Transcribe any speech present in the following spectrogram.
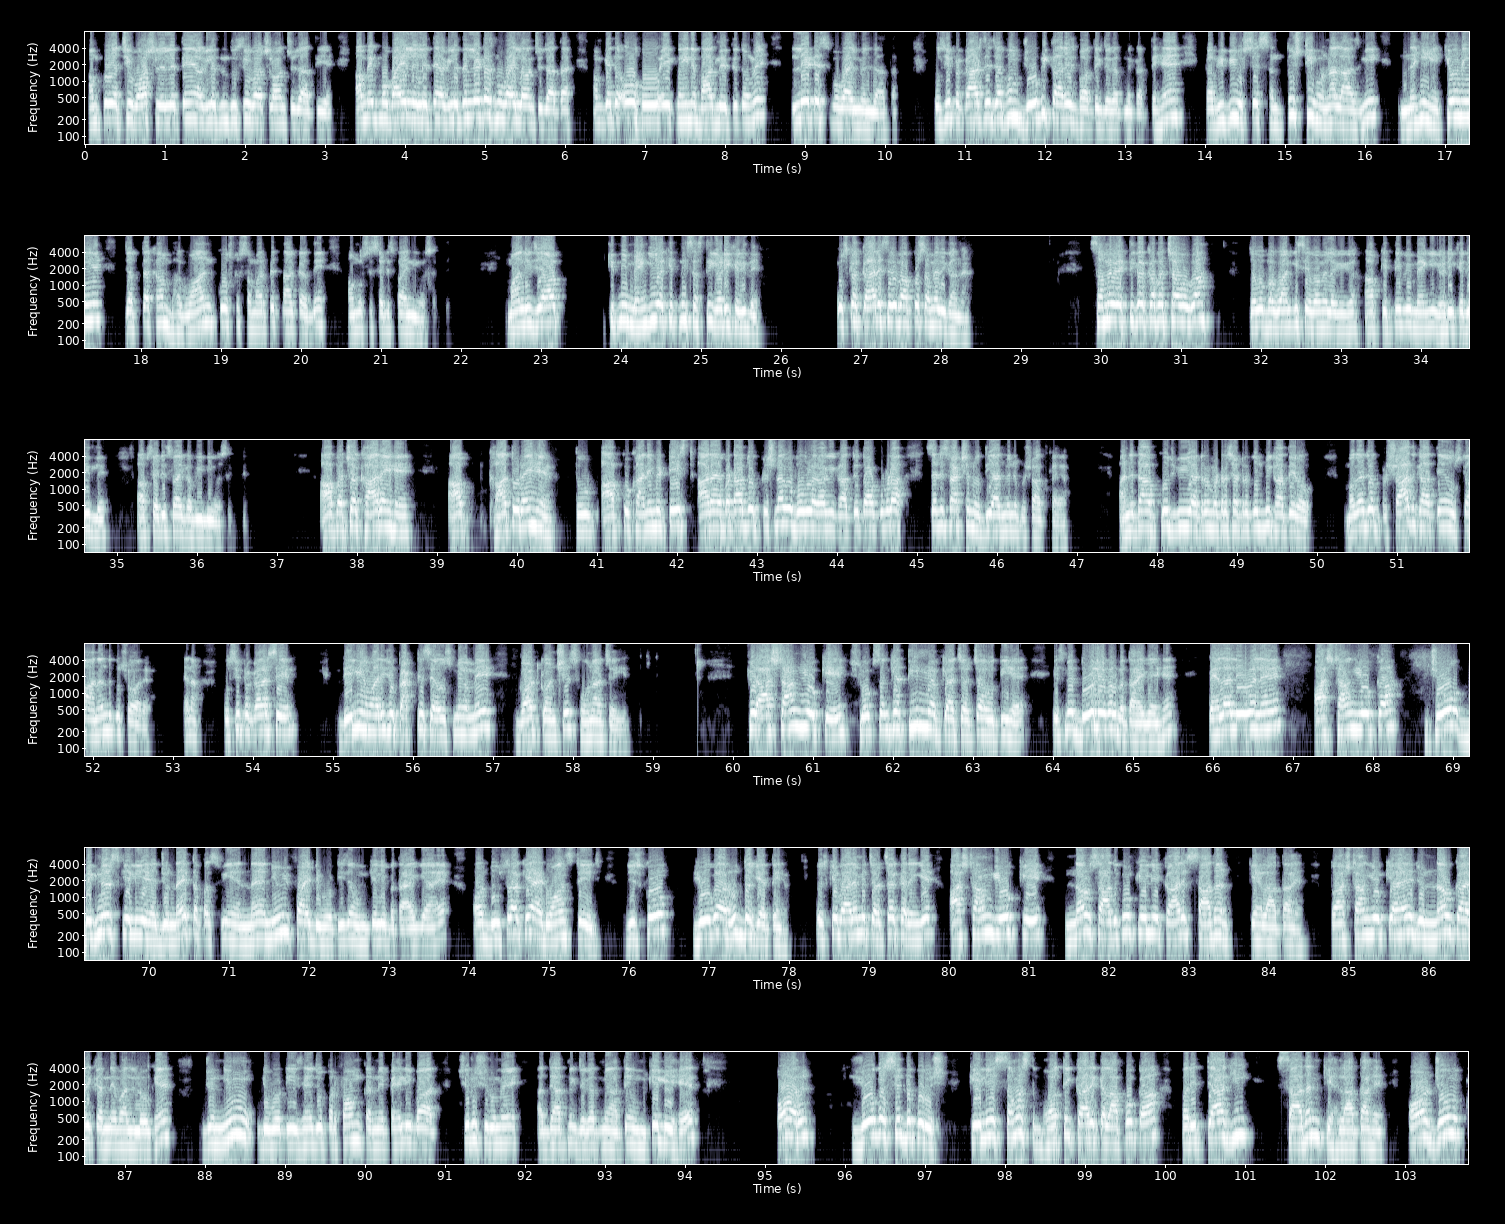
हम कोई अच्छी वॉच ले लेते हैं, अगले दिन दूसरी वॉच लॉन्च हो जाती है। हम एक मोबाइल ले लेते हैं, अगले दिन लेटेस्ट मोबाइल लॉन्च हो जाता है। हम कहते हैं, ओहो, एक महीने बाद लेते तो हमें लेटेस्ट मोबाइल मिल जाता। उसी प्रकार से जब हम जो भी कार्य इस भौतिक जगत में करते हैं, कभी भी उससे संतुष्टि होना लाजमी नहीं है। क्यों नहीं है? जब तक हम भगवान को उसको समर्पित ना कर दें, हम उससे सेटिस्फाई नहीं हो सकते। मान लीजिए आप कितनी महँगी या कितनी सस्ती घड़ी खरीदें। उसका कार्य सिर्फ़ आपको समय दिखाना है। समय व्यक्ति का कब अच्छा होगा? जब वो भगवान की सेवा में लगेगा। आप कितनी भी महँगी घड़ी खरीद लें, आप सेटिस्फाई कभी नहीं हो सकते। आप अच्छा खा रहे हैं, आप खा तो रहे हैं तो आपको खाने में टेस्ट आ रहा है बट आप जब कृष्णा को भोग लगा के खाते हो तो आपको बड़ा सेटिस्फेक्शन होती है, आज मैंने प्रसाद खाया। अन्यथा आप कुछ भी अटर मटर शटर कुछ भी खाते रहो, मगर जब प्रसाद खाते हैं, उसका आनंद कुछ और है है ना? उसी प्रकार से डेली हमारी जो प्रैक्टिस है, उसमें हमें गॉड कॉन्शियस होना चाहिए। फिर अष्टांग योग के श्लोक संख्या तीन में अब क्या चर्चा होती है, इसमें दो लेवल बताए गए हैं। पहला लेवल है अष्टांग योग का जो बिगनर्स के लिए है, जो नए तपस्वी हैं, नए न्यूफाइड डिवोटीज है, उनके लिए बताया गया है। और दूसरा क्या एडवांस स्टेज जिसको योगा रुद्ध कहते हैं। तो इसके बारे में चर्चा करेंगे। अष्टांग योग के नव साधकों के लिए कार्य साधन कहलाता है। तो अष्टांग योग क्या है? जो नव कार्य करने वाले लोग हैं, जो न्यू डिवोटीज हैं, जो परफॉर्म करने पहली बार शुरू शुरू में आध्यात्मिक जगत में आते हैं, उनके लिए है। और योग सिद्ध पुरुष के लिए समस्त भौतिक कार्यकलापों का परित्याग ही साधन कहलाता है। और जो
